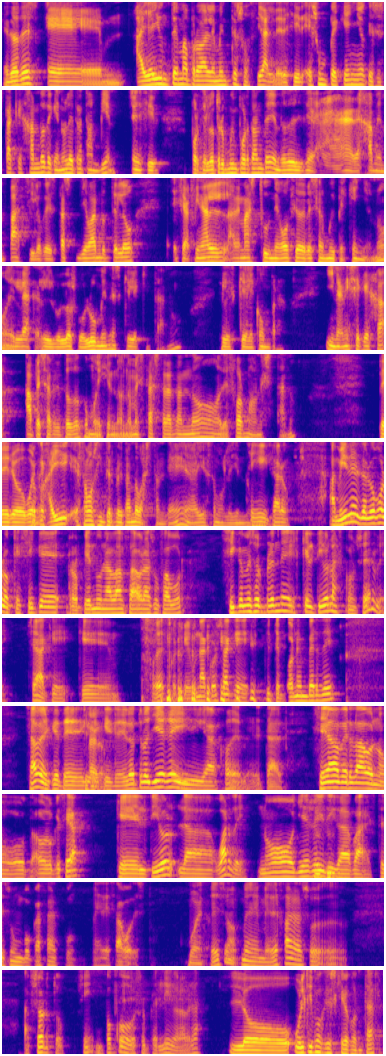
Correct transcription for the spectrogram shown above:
Entonces, eh, ahí hay un tema probablemente social, es decir, es un pequeño que se está quejando de que no le tratan bien. Es decir, porque el otro es muy importante y entonces dice, ah, déjame en paz, si lo que estás llevándotelo, si al final, además, tu negocio debe ser muy pequeño, ¿no? los volúmenes que le quita, ¿no? Que, que le compra. Y Nani se queja, a pesar de todo, como diciendo, no me estás tratando de forma honesta, ¿no? Pero bueno, ahí estamos interpretando bastante, ¿eh? ahí estamos leyendo. Sí, claro. A mí, desde luego, lo que sí que, rompiendo una lanza ahora a su favor, sí que me sorprende es que el tío las conserve. O sea, que, que joder, porque una cosa que, te pone en verde, ¿sabes? Que, te, que, el otro llegue y diga, joder, tal. Sea verdad o no, o, lo que sea, que el tío la guarde. No llegue y diga, va, este es un bocaza, me deshago de esto. Bueno. Eso me, me deja absorto, sí, un poco sorprendido, la verdad. Lo último que os quiero contar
